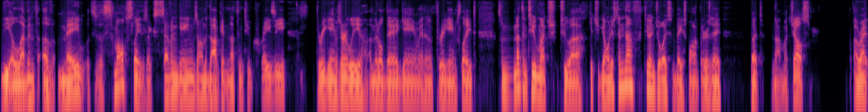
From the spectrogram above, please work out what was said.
the 11th of May, which is a small slate. There's like seven games on the docket, nothing too crazy. Three games early, a middle day game, and then three games late. So nothing too much to uh, get you going, just enough to enjoy some baseball on Thursday, but not much else. All right,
